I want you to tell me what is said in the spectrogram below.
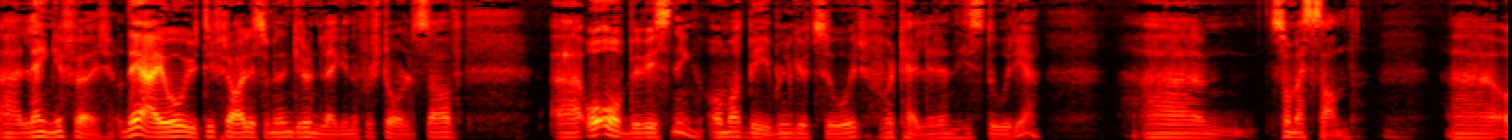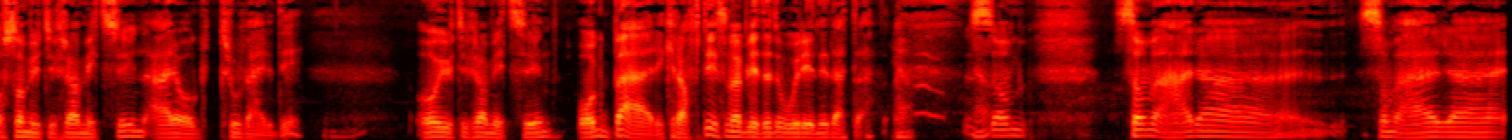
Uh, lenge før. Og det er jo ut ifra liksom en grunnleggende forståelse av uh, og overbevisning om at Bibelen, Guds ord, forteller en historie som er sann. Eh, og som ut ifra mitt syn er òg troverdig. Og ut ifra mitt syn òg bærekraftig, som er blitt et ord inn i dette. Ja. som, som er, eh, som er eh,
